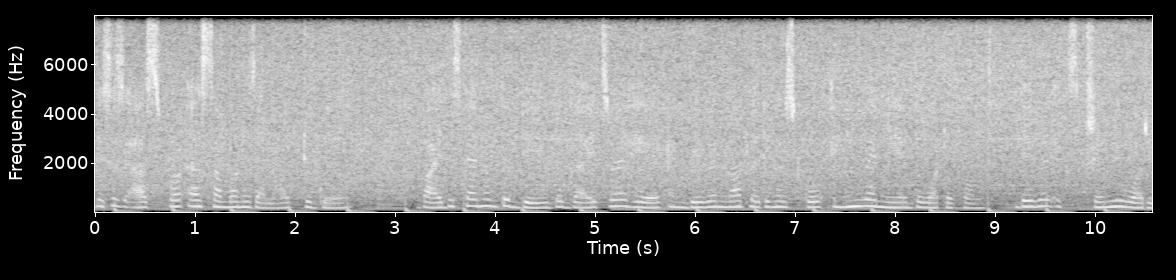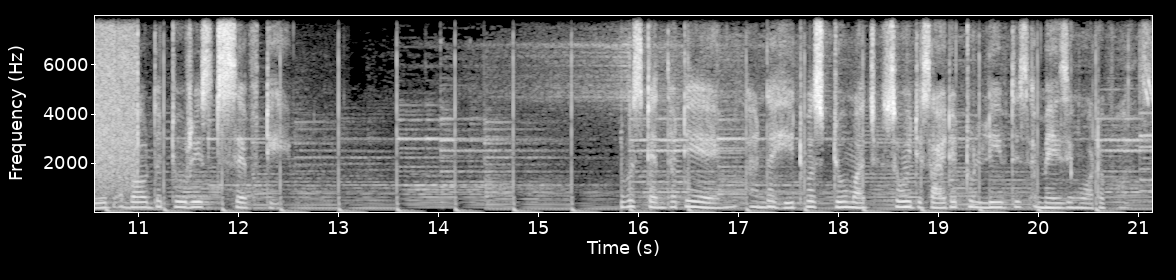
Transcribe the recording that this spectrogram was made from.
This is as far as someone is allowed to go. By this time of the day, the guides were here and they were not letting us go anywhere near the waterfall. They were extremely worried about the tourists' safety. It was 10:30 am and the heat was too much so we decided to leave these amazing waterfalls.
